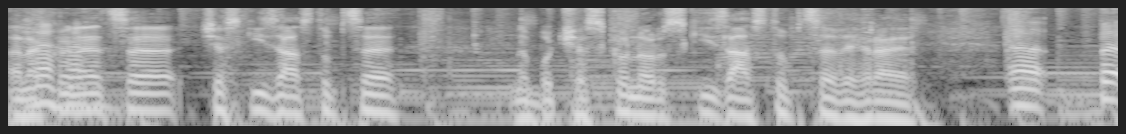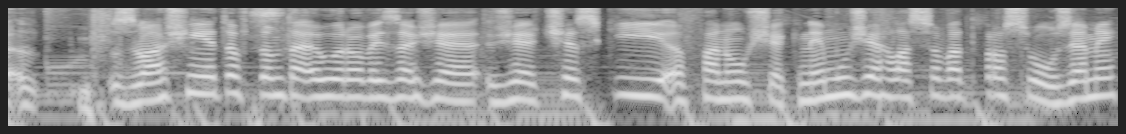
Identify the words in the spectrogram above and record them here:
a nakonec eh, český zástupce nebo česko-norský zástupce vyhraje. Eh, Zvláštní je to v tom ta Eurovize, že, že český fanoušek nemůže hlasovat pro svou zemi.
